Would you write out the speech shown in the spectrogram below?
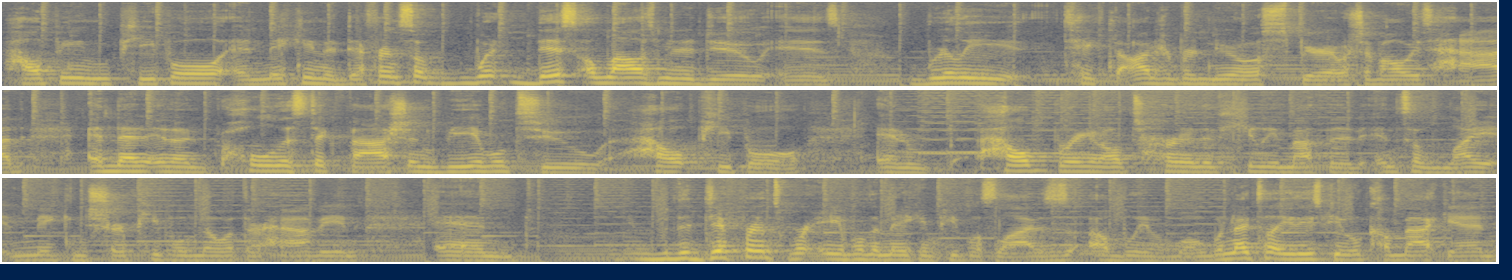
helping people and making a difference. So what this allows me to do is really take the entrepreneurial spirit, which I've always had, and then in a holistic fashion, be able to help people and help bring an alternative healing method into light and making sure people know what they're having and the difference we're able to make in people's lives is unbelievable. When I tell you these people come back in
